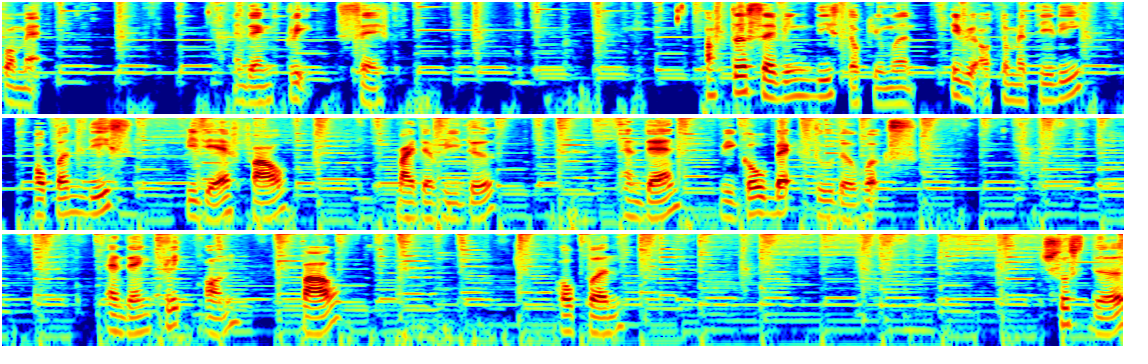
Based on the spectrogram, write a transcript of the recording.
format. And then click save. After saving this document, it will automatically open this PDF file by the reader. And then we go back to the works. And then click on file. Open choose the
